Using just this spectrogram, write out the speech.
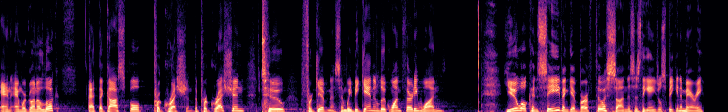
And, and we're going to look at the gospel progression, the progression to forgiveness. And we begin in Luke 131. You will conceive and give birth to a son. This is the angel speaking to Mary,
